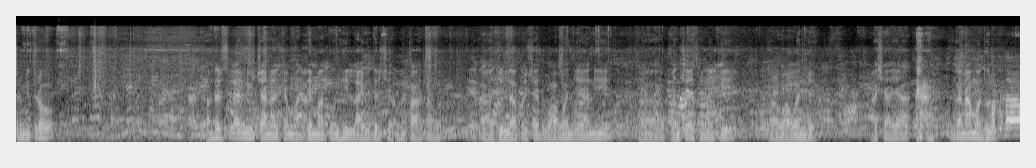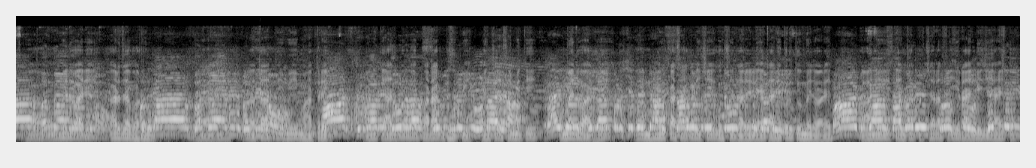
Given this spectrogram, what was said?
तर मित्र हो आदर्श लाईव्ह न्यूज चॅनलच्या माध्यमातून ही लाईव्ह दृश्य आपण पाहत आहोत. जिल्हा परिषद वावंजे आणि पंचायत समिती वावंजे अशा या गणामधून उमेदवारी अर्ज भरून लता देवी म्हात्रे आणि त्याचबरोबर पराग भोपी पंचायत समिती उमेदवार हे महाविकास आघाडीचे घोषित झालेले आहेत. अधिकृत उमेदवार आहेत. आणि त्यांच्या प्रचारात ही रॅली जी आहे ती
